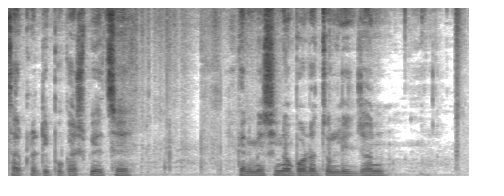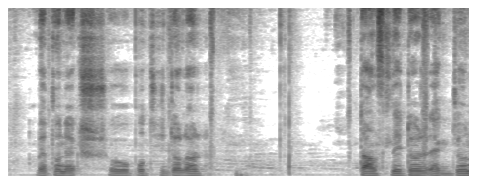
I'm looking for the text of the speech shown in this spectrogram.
সার্কুলারটি প্রকাশ পেয়েছে। এখানে মেশিন অপারেটর চল্লিশ জন, বেতন একশো পঁচিশ ডলার ট্রান্সলেটর একজন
